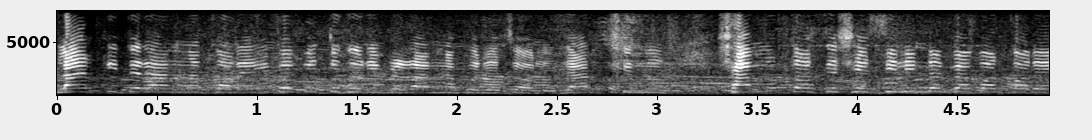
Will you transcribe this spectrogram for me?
লার্কিতে রান্না করে এইভাবে তো গরিবরা রান্না করে চলে। যার ছিল- সামর্থ্য আছে সে সিলিন্ডার ব্যবহার করে।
